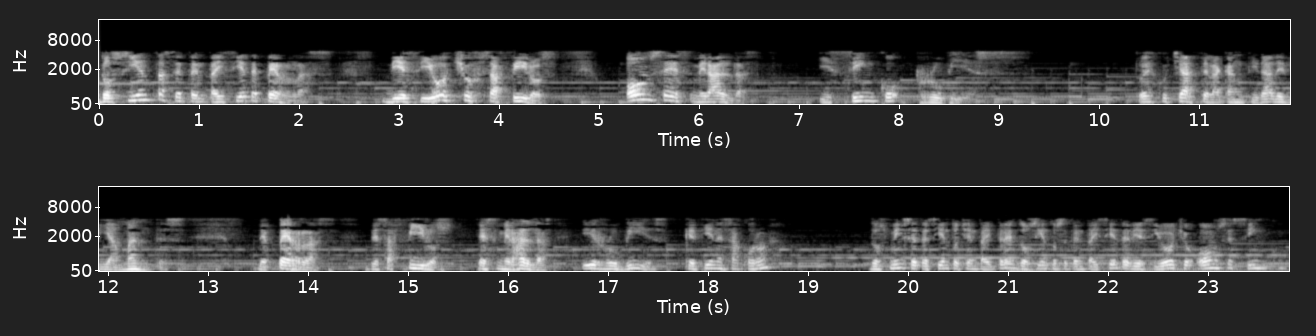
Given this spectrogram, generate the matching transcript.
277 perlas, 18 zafiros, 11 esmeraldas y 5 rubíes. Tú escuchaste la cantidad de diamantes, de perlas, de zafiros, esmeraldas y rubíes que tiene esa corona. 2783, 277, 18, 11, 5.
